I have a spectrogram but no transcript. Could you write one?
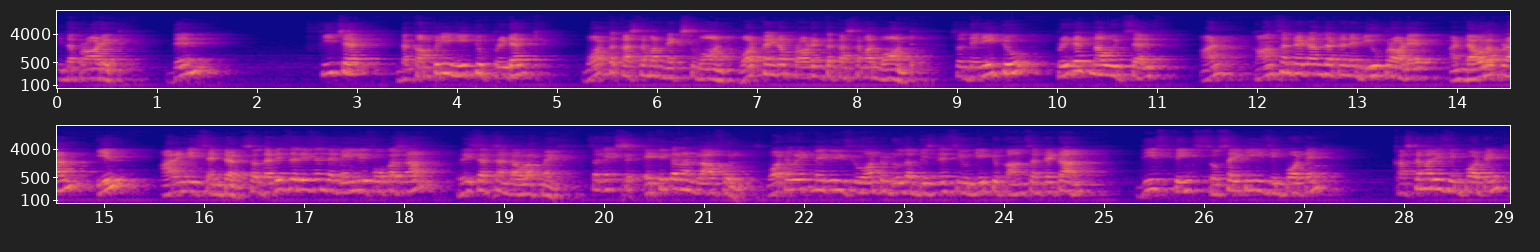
in the product, then feature the company need to predict what the customer next want, what kind of product the customer want. So they need to predict now itself and concentrate on that in a new product and develop on in R&D center. So that is the reason they mainly focused on research and development. So next, ethical and lawful. Whatever it may be, if you want to do the business, you need to concentrate on these things. Society is important, customer is important,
